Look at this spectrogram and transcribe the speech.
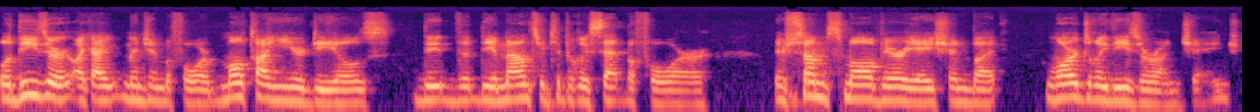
Well, these are like I mentioned before, multi-year deals. The, the the amounts are typically set before. There's some small variation, but largely these are unchanged.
